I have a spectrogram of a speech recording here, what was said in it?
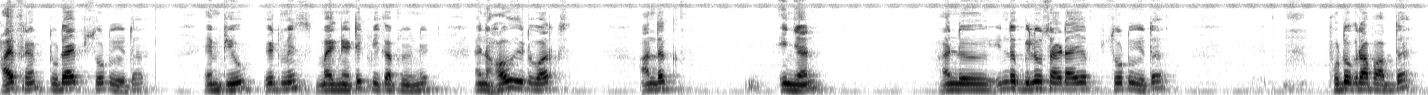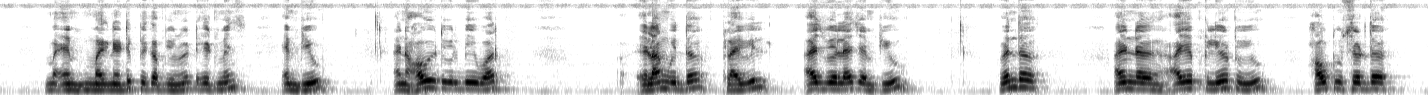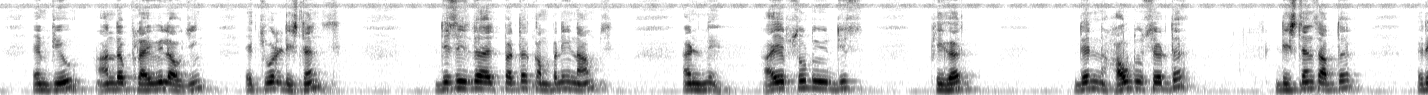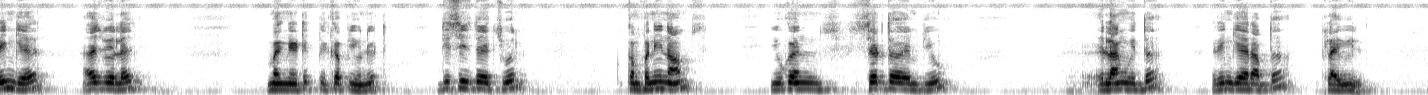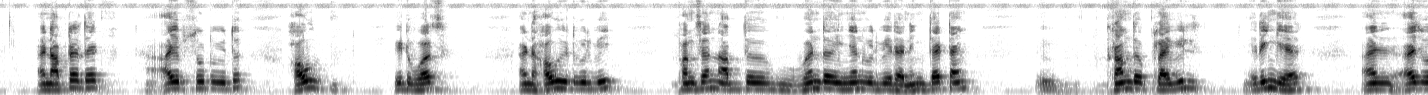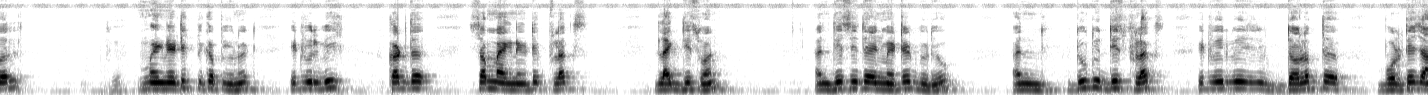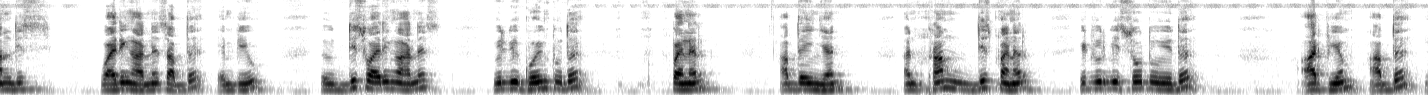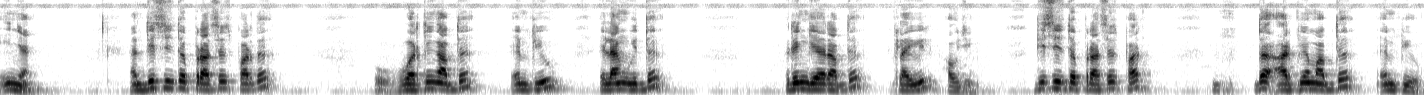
Hi friend, today I show to you the MPU. It means magnetic pickup unit and how it works on the engine. And uh, in the below side I have show to you the photograph of the magnetic pickup unit. It means MPU and how it will be work along with the flywheel as well as MPU. When the and uh, I have clear to you how to set the MPU on the flywheel housing actual distance. This is the as per the company norms and I have showed you this figure. Then how to set the distance of the ring gear as well as magnetic pickup unit. This is the actual company norms. You can set the MPU along with the ring gear of the flywheel and after that i have showed you the how it works and how it will be function of the when the engine will be running. That time from the flywheel ring gear and as well magnetic pickup unit it will be cut the some magnetic flux like this one. And this is the animated video. And due to this flux it will be develop the voltage on this wiring harness of the MPU. This wiring harness will be going to the panel of the engine and from this panel it will be show to you the RPM of the engine and this is the process for the working of the MPU along with the ring gear of the flywheel housing. This is the process for the RPM of the MPU.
